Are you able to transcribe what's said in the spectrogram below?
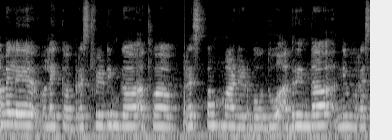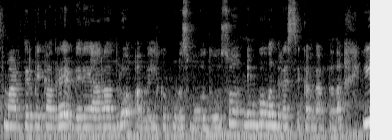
ಆಮೇಲೆ ಲೈಕ್ ಬ್ರೆಸ್ಟ್ ಫೀಡಿಂಗ್ ಅಥವಾ ಬ್ರೆಸ್ಟ್ ಪಂಪ್ ಮಾಡಿಡ್ಬೋದು. ಅದರಿಂದ ನೀವು ರೆಸ್ಟ್ ಮಾಡ್ತಿರ್ಬೇಕಾದ್ರೆ ಬೇರೆ ಯಾರಾದರೂ ಆ ಮಿಲ್ಕ್ ಕುಡಿಸ್ಬೋದು. ಸೊ ನಿಮಗೂ ಒಂದು ರೆಸ್ಟ್ ಸಿಕ್ಕಂಗೆ ಆಗ್ತದೆ. ಈ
